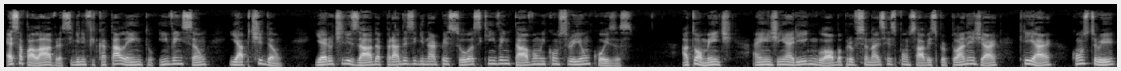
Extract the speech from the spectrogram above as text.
Essa palavra significa talento, invenção e aptidão, e era utilizada para designar pessoas que inventavam e construíam coisas. Atualmente, a engenharia engloba profissionais responsáveis por planejar, criar, construir,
